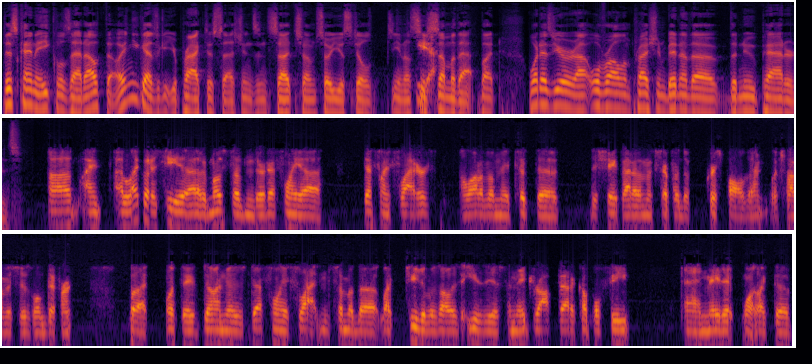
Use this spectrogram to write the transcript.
this kind of equals that out though and you guys get your practice sessions and such so i'm so you'll still you know see yeah. some of that but what has your uh, overall impression been of the the new patterns uh, I, I like what I see of most of them. They're definitely uh, definitely flatter. A lot of them they took the the shape out of them, except for the Chris Paul event, which obviously is a little different. But what they've done is definitely flattened some of the like Cheetah was always the easiest, and they dropped that a couple feet and made it more like the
